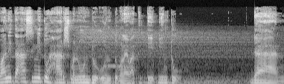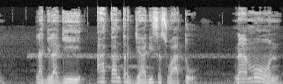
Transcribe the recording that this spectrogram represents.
Wanita asing itu harus menunduk untuk melewati pintu. Dan lagi-lagi akan terjadi sesuatu. Namun,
